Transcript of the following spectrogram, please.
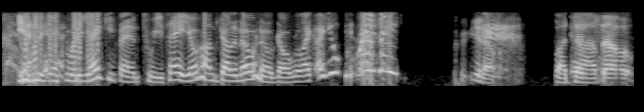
Yeah. when, a, when a Yankee fan tweets, "Hey, Johan's got a no-no," go, we're like, "Are you crazy?" you know. But uh, so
